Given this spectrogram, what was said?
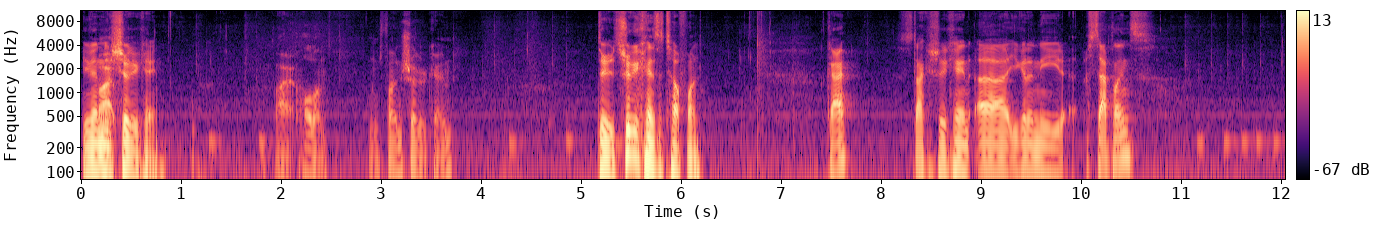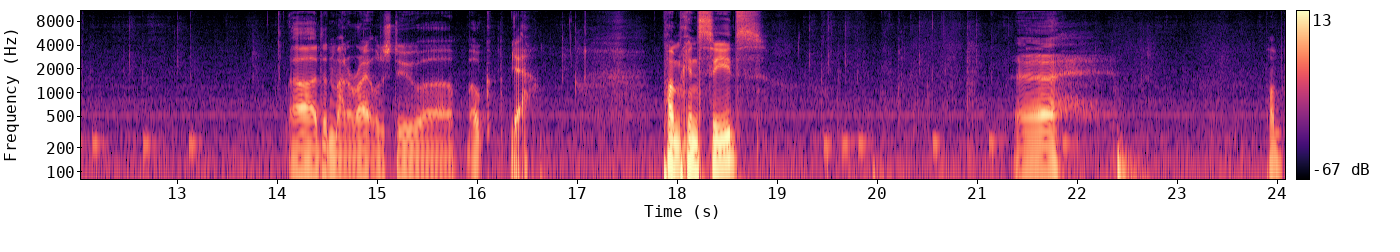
You're gonna need Alright. sugarcane, All right, hold on. Let's find sugarcane. dude. Sugarcane's a tough one. Okay. Stack of sugarcane. Uh, you're gonna need saplings. Uh, doesn't matter, right? We'll just do uh, oak. Yeah. Pumpkin seeds. Uh, pump.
